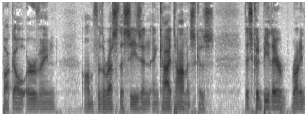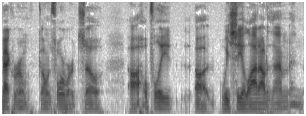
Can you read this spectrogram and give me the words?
Bucko Irving um, for the rest of the season and Kai Thomas because this could be their running back room going forward. So uh, hopefully uh, we see a lot out of them, and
